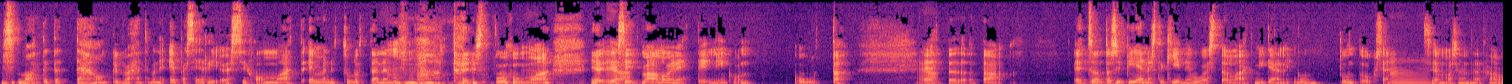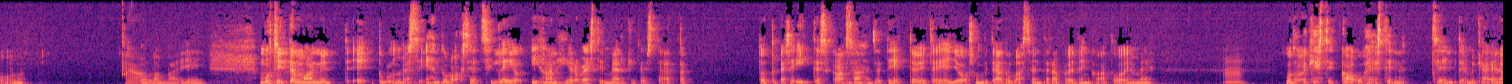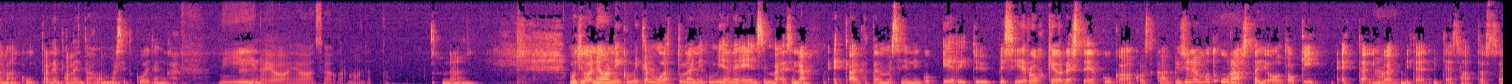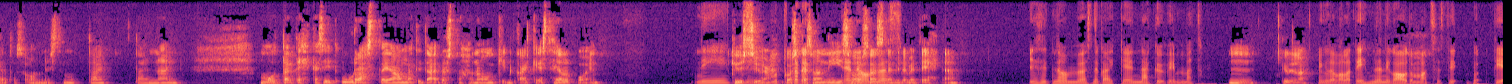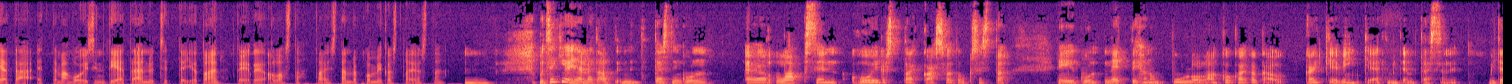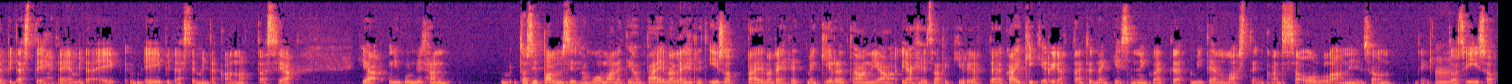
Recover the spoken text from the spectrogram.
Niin sitten mä ajattelin, että tämä on kyllä vähän tämmöinen epäseriöissi homma, että en mä nyt tullut tänne mun vaatteista puhumaan. Ja, ja, ja sitten mä aloin etsiä niin kuin uutta. Ja. Että tota, että se on tosi pienestä kiinni voisi olla, että mikä niin kuin, tuntuuko se mm. semmoiselta, että haluaa olla, olla vai ei. Mutta sitten mä oon nyt e, tullut myös siihen tulokseen, että sillä ei ole ihan hirveästi merkitystä, että totta kai se itses kanssahan sä teet töitä ja joo, sun pitää tulla sen terapeutin kanssa toimeen. Mm. Mutta oikeasti kauheasti nyt se ei ole mikään elämänkumppanin valintahomma sitten kuitenkaan. Niin, mm. no joo, joo, se on varmaan totta. Näin. Mutta joo, ne on niinku, mitä mulle tulee niinku mieleen ensimmäisenä, että aika tämmöisiä niinku erityyppisiä rohkeudesta ja kukaan koskaan kysynyt, mutta urasta joo toki, että, niinku, mm. et miten, miten sä oot tuossa ja tuossa onnistunut tai, tai näin. Mutta ehkä siitä urasta ja ammattitaidostahan onkin kaikkein helpoin niin, kysyä, niin, koska se on niin iso osa sitä, myös... mitä me tehdään. Ja sitten ne on myös ne kaikkein näkyvimmät. Mm, kyllä. Niin kuin tavallaan, että ihminen niin automaattisesti tietää, että mä voisin tietää nyt sitten jotain TV-alasta tai stand-up-komikasta tai jostain. Mm. Mutta sekin on jännä, että tästä niin kuin, lapsen hoidosta tai kasvatuksesta, niin kun nettihän on pullollaan koko aika kaikkea vinkkejä, että miten tässä nyt, mitä pitäisi tehdä ja mitä ei, ei pitäisi ja mitä kannattaisi. Ja, ja niin kuin nythän tosi paljon siis mä huomaan, että ihan päivälehdet, isot päivälehdet me kirjoitetaan ja, ja Hesari kirjoittaa ja kaikki kirjoittaa, että jotenkin se, niin kuin, että miten lasten kanssa ollaan, niin se on jotenkin mm. tosi iso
